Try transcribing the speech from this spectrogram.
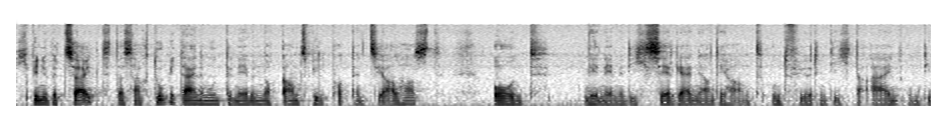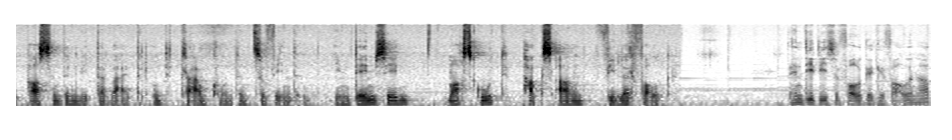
Ich bin überzeugt, dass auch du mit deinem Unternehmen noch ganz viel Potenzial hast und wir nehmen dich sehr gerne an die Hand und führen dich da ein, um die passenden Mitarbeiter und Traumkunden zu finden. In dem Sinn, mach's gut, pack's an, viel Erfolg. Wenn dir diese Folge gefallen hat,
